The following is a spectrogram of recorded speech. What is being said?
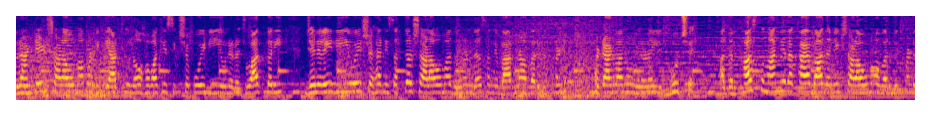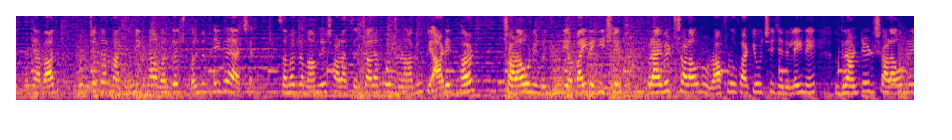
ગ્રાન્ટેડ શાળાઓમાં પણ વિદ્યાર્થીઓ ન હોવાથી શિક્ષકોએ ડીઈઓને રજૂઆત કરી, જેને લઈ ડીઈઓએ શહેરની સત્તર શાળાઓમાં ધોરણ દસ અને બારના વર્ગખંડ ઘટાડવાનો નિર્ણય લીધો છે. આ દરખાસ્ત માન્ય રખાયા બાદ અનેક શાળાઓમાં વર્ગખંડ ઘટ્યા બાદ ઉચ્ચતર માધ્યમિકના વર્ગ જ બંધ થઈ ગયા છે. સમગ્ર મામલે શાળા સંચાલકોએ જણાવ્યું કે આડેધડ શાળાઓને મંજૂરી અપાઈ રહી છે. પ્રાઇવેટ શાળાઓનો રાફડો ફાટ્યો છે, જેને લઈને ગ્રાન્ટેડ શાળાઓને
